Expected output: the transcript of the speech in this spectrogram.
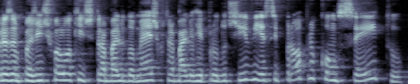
Por exemplo, a gente falou aqui de trabalho doméstico, trabalho reprodutivo, e esse próprio conceito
